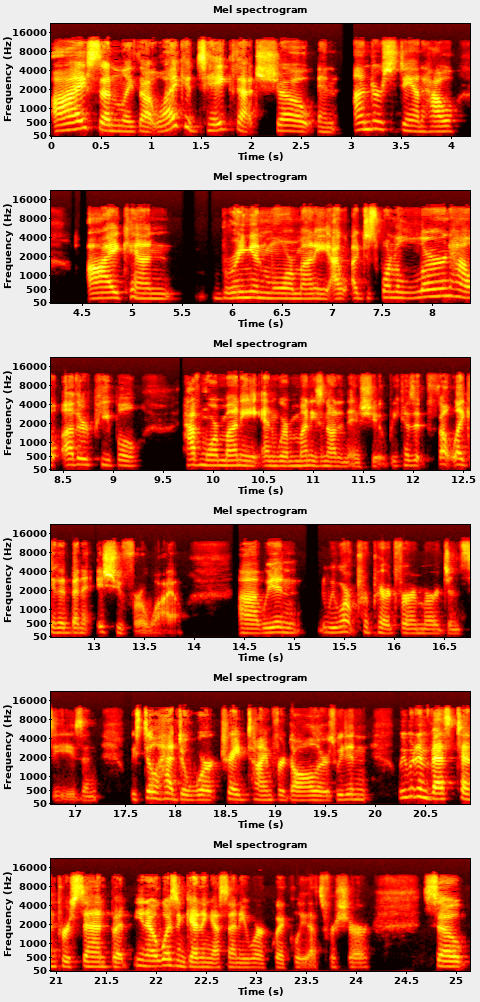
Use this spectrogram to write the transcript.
I suddenly thought, well, I could take that show and understand how I can bring in more money. I, I just want to learn how other people have more money and where money's not an issue because it felt like it had been an issue for a while. Uh, we didn't we weren't prepared for emergencies and we still had to work trade time for dollars we didn't we would invest 10% but you know it wasn't getting us anywhere quickly that's for sure so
